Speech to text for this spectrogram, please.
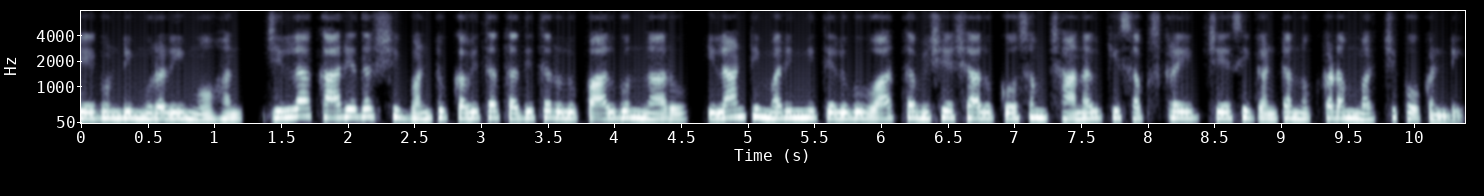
చేగొండి మురళీ మోహన్ జిల్లా కార్యదర్శి బంటు కవిత తదితరులు పాల్గొన్నారు. ఇలాంటి మరిన్ని తెలుగు వార్త విశేషాలు కోసం ఛానల్కి సబ్స్క్రైబ్ చేసి గంట నొక్కడం మర్చిపోకండి.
